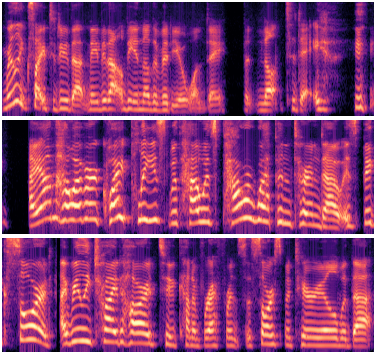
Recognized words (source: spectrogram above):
I'm really excited to do that. Maybe that'll be another video one day but not today. I am, however, quite pleased with how his power weapon turned out, his big sword. I really tried hard to kind of reference the source material with that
